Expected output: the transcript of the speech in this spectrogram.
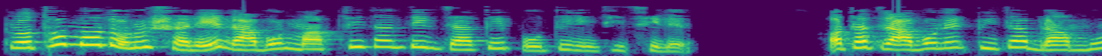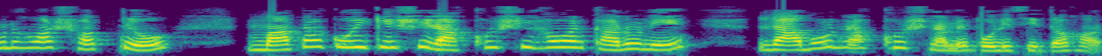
প্রথম মত অনুসারে রাবণ মাতৃতান্ত্রিক জাতির প্রতিনিধি ছিলেন। অর্থাৎ রাবণের পিতা ব্রাহ্মণ হওয়া সত্ত্বেও মাতা কৈকেশী রাক্ষসী হওয়ার কারণে রাবণ রাক্ষস নামে পরিচিত হন।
